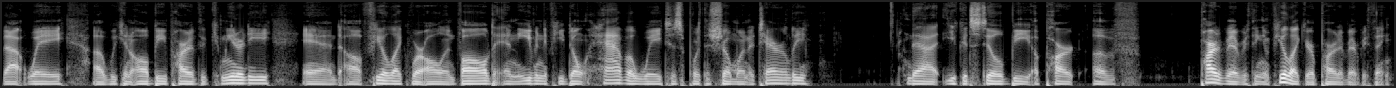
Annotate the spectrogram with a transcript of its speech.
That way, uh, we can all be part of the community and uh, feel like we're all involved. And even if you don't have a way to support the show monetarily, that you could still be a part of part of everything and feel like you're a part of everything.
